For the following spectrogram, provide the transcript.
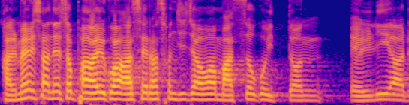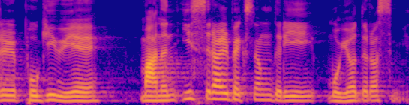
갈멜산에서 바알과 아세라 선지자와 맞서고 있던 엘리야를 보기 위해 많은 이스라엘 백성들이 모여들었습니다.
